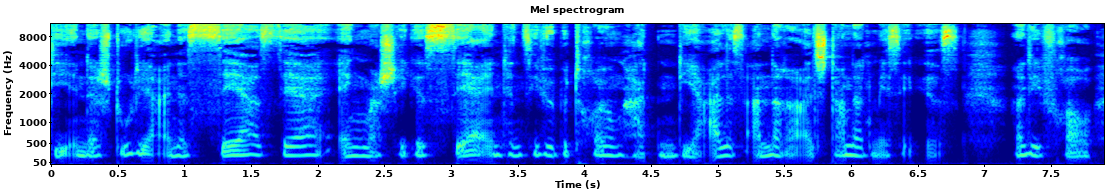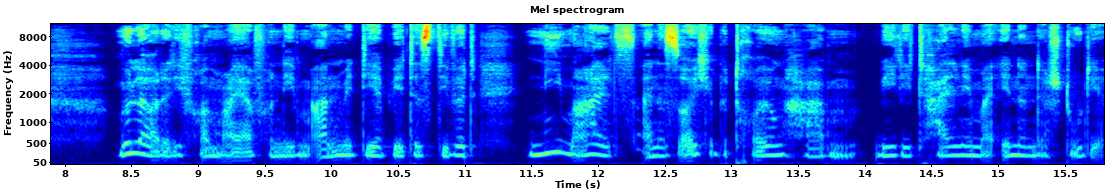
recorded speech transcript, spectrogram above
die in der Studie eine sehr, sehr engmaschige, sehr intensive Betreuung hatten, die ja alles andere als standardmäßig ist. Die Frau Müller oder die Frau Meier von nebenan mit Diabetes, die wird niemals eine solche Betreuung haben wie die TeilnehmerInnen der Studie.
